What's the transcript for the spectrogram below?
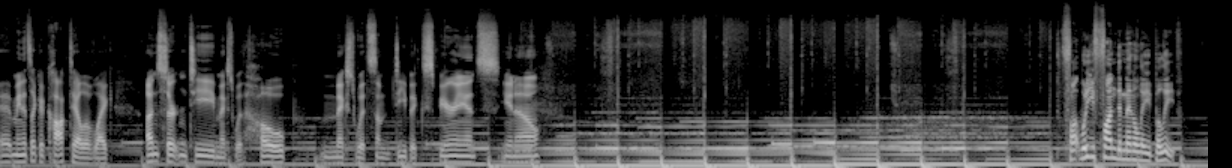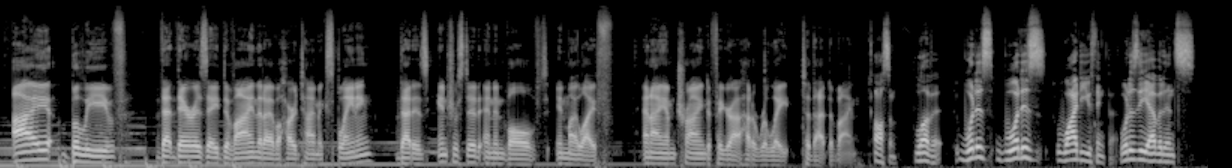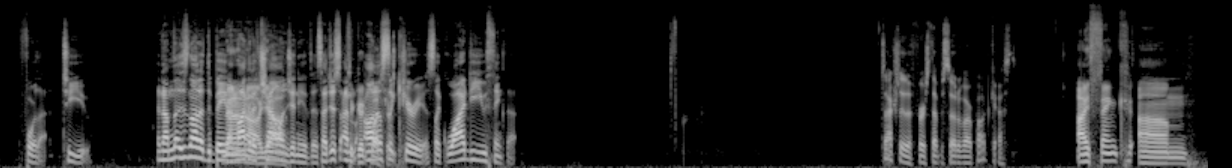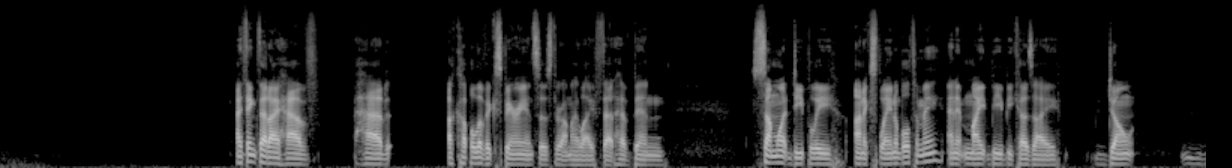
I mean, it's like a cocktail of like uncertainty mixed with hope, mixed with some deep experience. You know. What do you fundamentally believe? I believe that there is a divine that I have a hard time explaining that is interested and involved in my life, and I am trying to figure out how to relate to that divine. Awesome, love it. What is what is why do you think that? What is the evidence for that to you? And I'm not, this is not a debate. No, I'm no, not going no, to yeah. challenge any of this. I just I'm honestly question. curious. Like, why do you think that? It's actually the first episode of our podcast. I think um, I think that I have had a couple of experiences throughout my life that have been somewhat deeply unexplainable to me, and it might be because I don't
